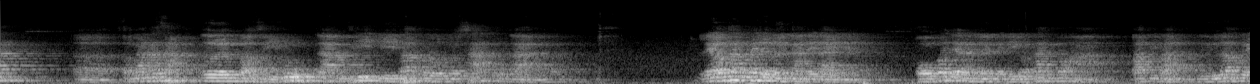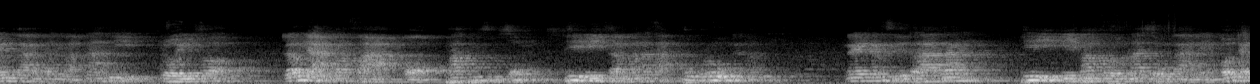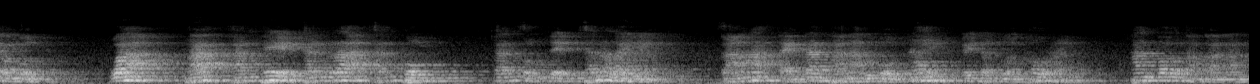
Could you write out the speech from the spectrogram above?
สมณศักดิ์เกินกว่าสี่รูปตามที่มีพระบรมชาติโครงการนะครับแล้วท่านไม่ดำเนินการใดๆเนี่ย ผมก็จะดำเนินคดีกับท่านข้อหาปฏิบัติหรือละเว้นการปฏิบัติหน้าที่โดยมิชอบ แล้วอยากจะฝากบอกพระภิกษุสงฆ์ที่มีสมณศักดิ์ทุกรูปนะครับ ในหนังสือตราตั้ง ที่มีพระบรมราชโองการเนี่ยเขาจะกำหนดว่าพระชั้นเทพชั้นราชชั้นพรมชั้นสมเด็จชั้นอะไรเนี่ยสามารถแต่งตั้งฐานานุกรมได้เป็นจำนวนเท่าไหร่ ท่านก็ต้องทำตามนั้น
